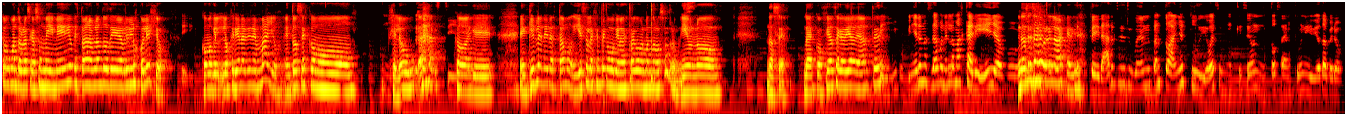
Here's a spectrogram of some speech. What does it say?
¿cuánto hace? Hace un mes y medio que estaban hablando de abrir los colegios. Como que los querían abrir en mayo. Entonces, como. Hello. como que. ¿En qué planeta estamos? Y esa es la gente como que nos está gobernando a nosotros. Y uno. No sé. La desconfianza que había de antes. Piñera no se sabe poner la mascarilla. No se sabe poner la mascarilla. Esperar, se supone cuántos años estudió, es que sea un, todos sabemos que es un idiota, pero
